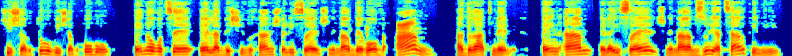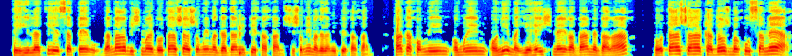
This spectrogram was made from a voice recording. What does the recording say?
שישרתו וישבחוהו, אינו רוצה אלא בשבחן של ישראל, שנאמר ברוב עם הדרת מלך. אין עם אלא ישראל, שנאמר עמזו יצרתי לי, תהילתי יספרו. ואמר רבי שמואל באותה שעה שומרים אגדה מפי חכם, ששומעים אגדה מפי חכם. אחר כך אומרים, אומרים עונים יהי שמי רבה מברך, באותה שעה הקדוש ברוך הוא שמח,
